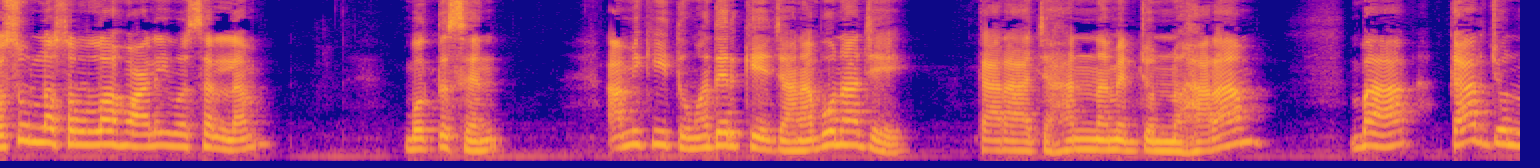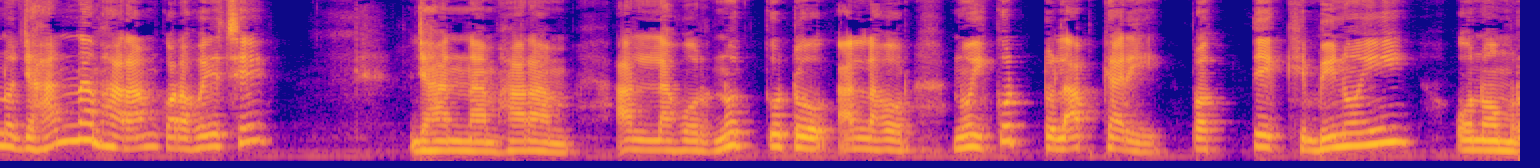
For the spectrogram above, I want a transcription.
রসুল্লাহ সাল্লাহ আলী ওয়াসাল্লাম বলতেছেন, আমি কি তোমাদেরকে জানাব না যে কারা জাহান্নামের জন্য হারাম বা কার জন্য জাহান্নাম হারাম করা হয়েছে? জাহান্নাম হারাম আল্লাহর নৈকট্য আল্লাহর নৈকট্য লাভকারী প্রত্যেক বিনয়ী ও নম্র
